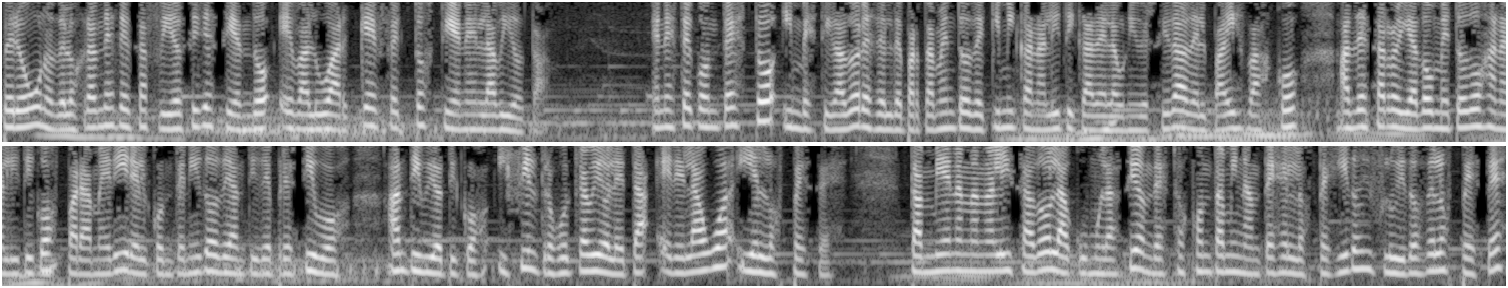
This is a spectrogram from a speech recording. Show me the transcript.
pero uno de los grandes desafíos sigue siendo evaluar qué efectos tiene en la biota. En este contexto, investigadores del Departamento de Química Analítica de la Universidad del País Vasco han desarrollado métodos analíticos para medir el contenido de antidepresivos, antibióticos y filtros ultravioleta en el agua y en los peces. También han analizado la acumulación de estos contaminantes en los tejidos y fluidos de los peces,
